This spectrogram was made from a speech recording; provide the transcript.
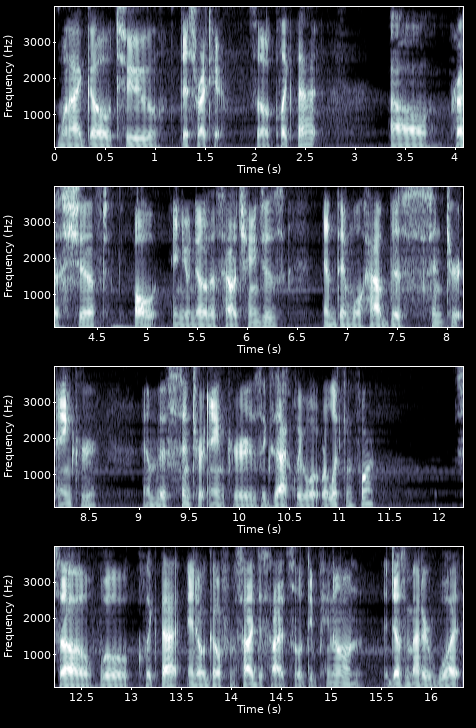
when I go to this right here. So click that, I'll press Shift, Alt, and you'll notice how it changes. And then we'll have this center anchor, and this center anchor is exactly what we're looking for. So we'll click that and it'll go from side to side. So depending on, it doesn't matter what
